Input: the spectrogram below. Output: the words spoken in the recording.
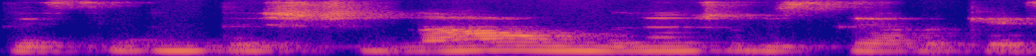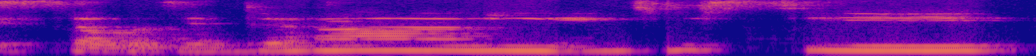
tecido intestinal, onde a gente observa que as células interagem entre si,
